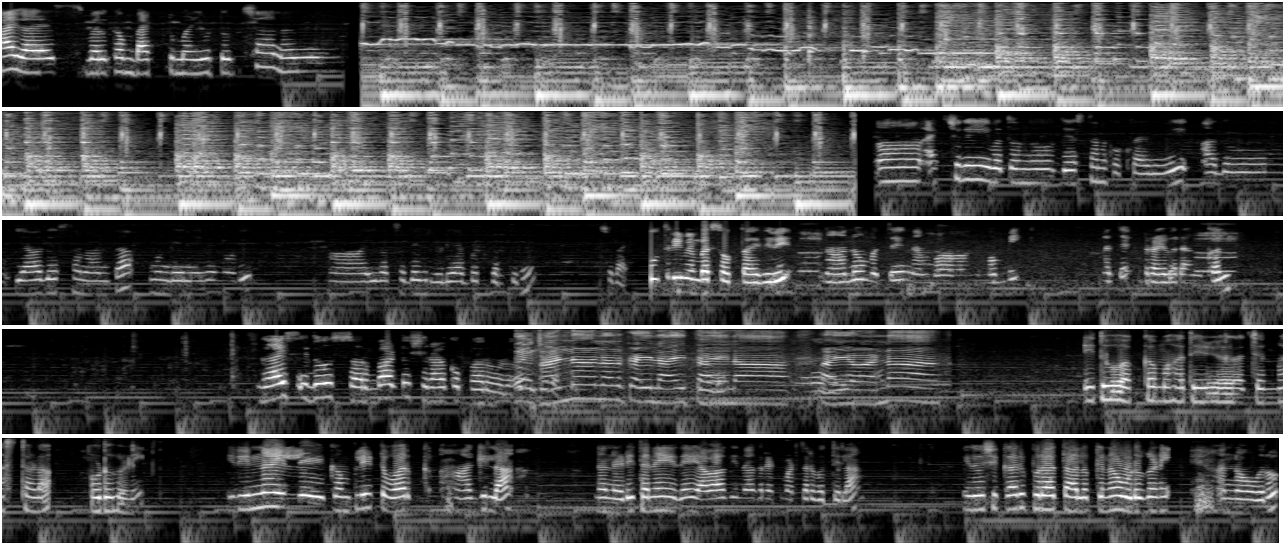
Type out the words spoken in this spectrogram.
Hi guys, welcome back to my YouTube channel. Actually ಇವತ್ತೊಂದು ದೇವಸ್ಥಾನಕ್ಕೆ ಹೋಗ್ತಾ ಇದ್ದೀವಿ ಅದು ಯಾವ ದೇವಸ್ಥಾನ ಅಂತ ಮುಂದೆ ನೀವೇ ನೋಡಿ ಆ, ಇವಾಗ ಸದ್ಯಕ್ಕೆ ರೆಡಿ ಆಗ್ಬಿಟ್ಟು ಬರ್ತೀನಿ. ಸೊ ಬಾಯ್ ತ್ರೀ ಮೆಂಬರ್ಸ್ ಹೋಗ್ತಾ ಇದ್ದೀವಿ. ನಾನು ಮತ್ತೆ ನಮ್ಮ ಮಮ್ಮಿ ಮತ್ತೆ ಡ್ರೈವರ್ ಅಂಕಲ್ ಗೈಸ್ ಇದು ಸರ್ಬಾಟು ಶಿರಾಳ್ಕೊಪ್ಪ ರೋಡ್ ಅಣ್ಣ ನನ್ನ ಕೈಲಿ ಆಯ್ತಾ ಇಲ್ಲ. ಅಯ್ಯೋ ಅಣ್ಣ. ಇದು ಅಕ್ಕ ಮಹಾದೇವಿಯವರ ಜನ್ಮಸ್ಥಳ ಉಡುಗಣಿ. ಇದಿನ್ನ ಇನ್ನ ಇಲ್ಲಿ ಕಂಪ್ಲೀಟ್ ವರ್ಕ್ ಆಗಿಲ್ಲ. ನಾನು ನಡೀತಾನೆ ಇದೆ, ಯಾವಾಗ ಇನಾಗ್ರೇಟ್ ಮಾಡ್ತಾರೆ ಗೊತ್ತಿಲ್ಲ. ಇದು ಶಿಕಾರಿಪುರ ತಾಲೂಕಿನ ಉಡುಗಣಿ ಅನ್ನೋ ಊರು.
